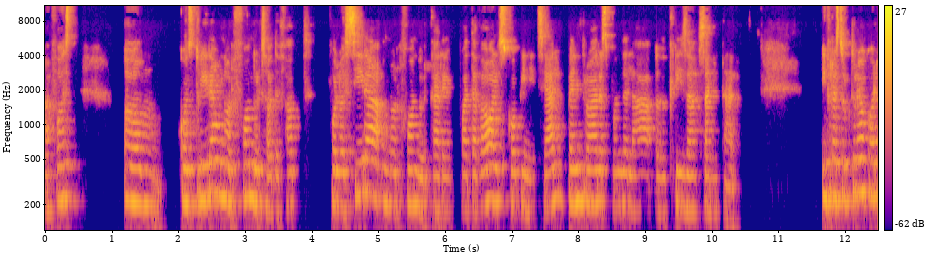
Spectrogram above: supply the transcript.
a fost um, construirea unor fonduri sau, de fapt, folosirea unor fonduri care poate aveau alt scop inițial pentru a răspunde la uh, criza sanitară. Infrastructura acolo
